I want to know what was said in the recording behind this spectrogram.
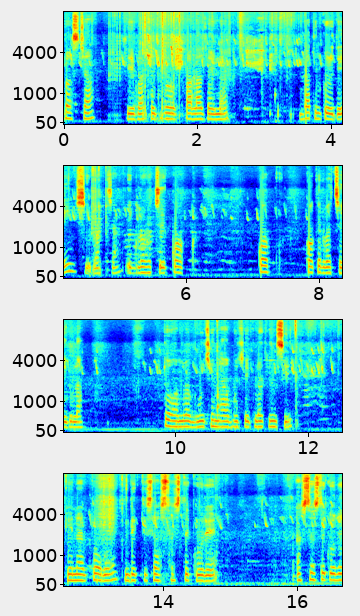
বাচ্চা যে বাচ্চাগুলো পালা যায় না, বাতিল করে দেয় সেই বাচ্চা। এগুলো হচ্ছে কক। কক, ককের বাচ্চা এগুলা। তো আমরা বুঝে না বুঝে এগুলো কিনছি। কেনার পরে দেখতেছি আস্তে আস্তে করে, আস্তে আস্তে করে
